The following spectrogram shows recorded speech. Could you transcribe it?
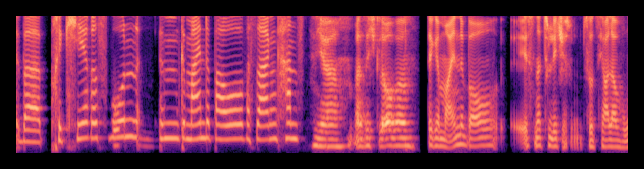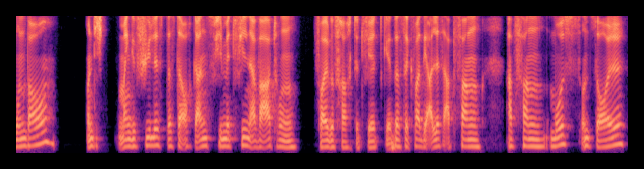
über prekäres Wohnen im Gemeindebau was sagen kannst. Ja, also ich glaube, der Gemeindebau ist natürlich sozialer Wohnbau und ich mein Gefühl ist, dass da auch ganz viel mit vielen Erwartungen vollgefrachtet wird, dass er quasi alles abfangen, abfangen muss und soll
